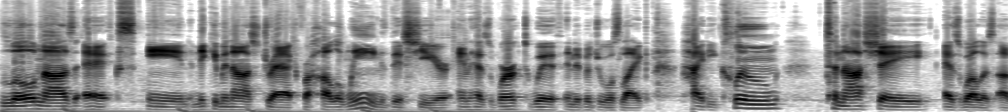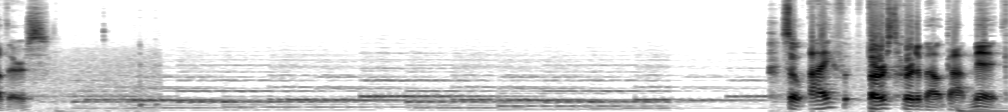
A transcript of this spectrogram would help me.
Lil Nas X in Nicki Minaj drag for Halloween this year and has worked with individuals like Heidi Klum, Tinashe, as well as others. So I first heard about Gottmik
